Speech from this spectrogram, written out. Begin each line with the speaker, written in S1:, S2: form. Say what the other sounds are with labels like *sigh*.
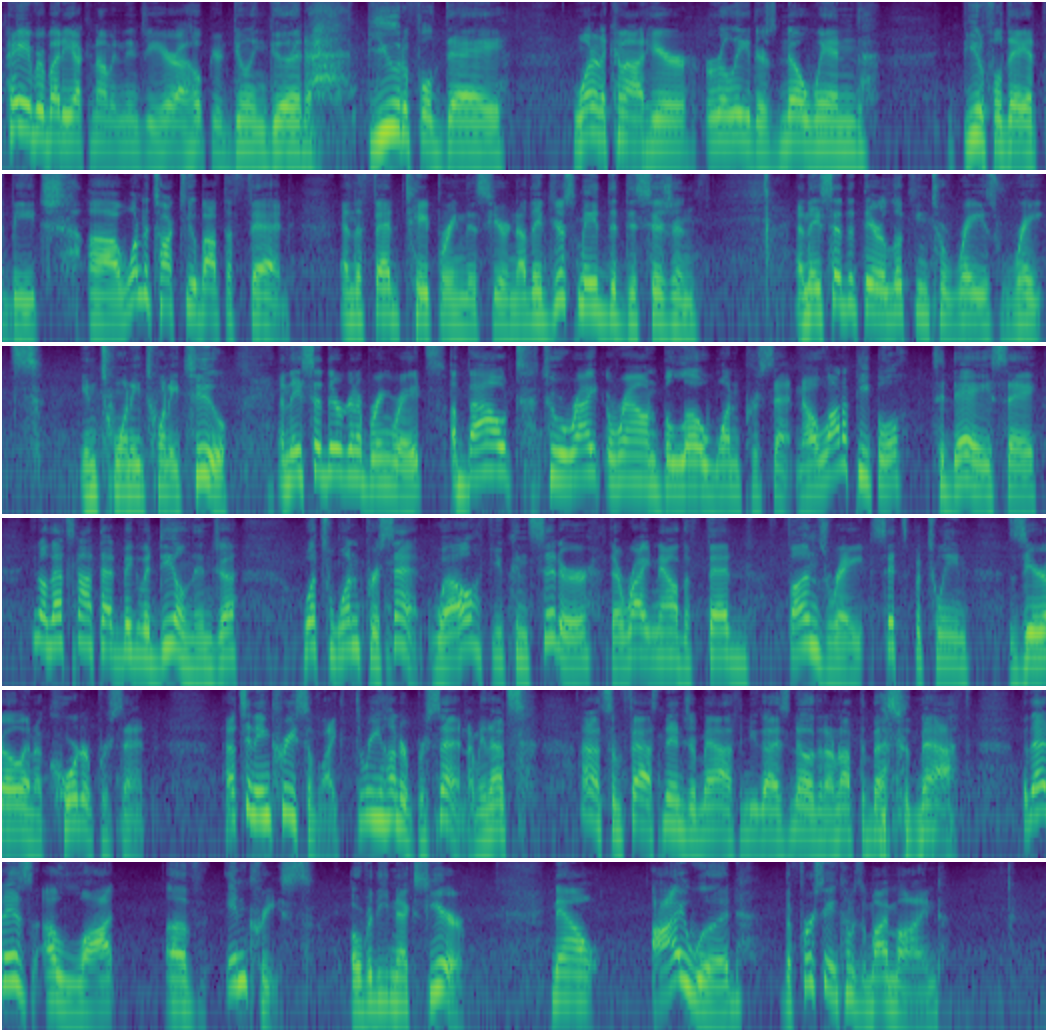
S1: Hey everybody, Economic Ninja here. I hope you're doing good. Beautiful day. Wanted to come out here early. There's no wind. Beautiful day at the beach. I uh, wanted to talk to you about the Fed and the Fed tapering this year. Now they just made the decision and they said that they're looking to raise rates in 2022. And they said they were going to bring rates about to right around below 1%. Now, a lot of people today say, you know, that's not that big of a deal, Ninja. What's 1%? Well, if you consider that right now the Fed funds rate sits between zero and a quarter percent, that's an increase of like 300%. I mean, that's, I know some fast ninja math, and you guys know that I'm not the *laughs* best with math, but that is a lot of increase over the next year. Now, I would, the first thing that comes to my mind,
